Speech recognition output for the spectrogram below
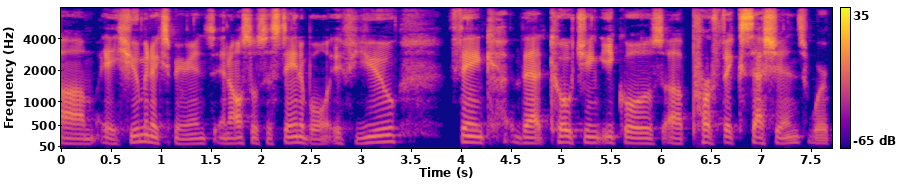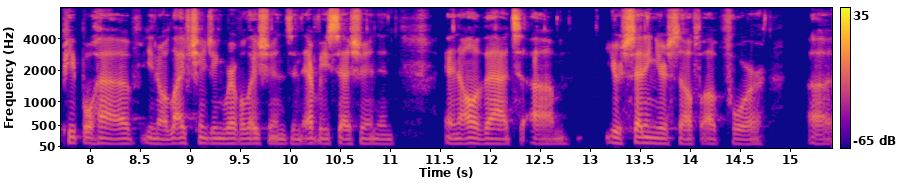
um, a human experience and also sustainable. If you think that coaching equals uh, perfect sessions where people have you know life changing revelations in every session and and all of that, um, you're setting yourself up for uh,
